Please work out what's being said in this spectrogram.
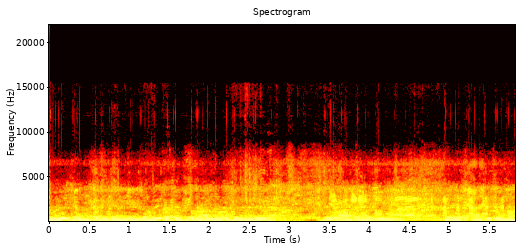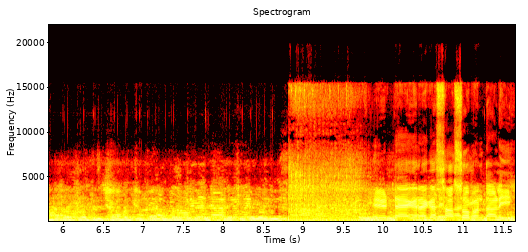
ਪੂਰੀ ਜਾਣਕਾਰੀ ਦੇਣਗੇ ਜੋ ਵੀ ਤੁਹਾਡੇ ਸਵਾਲ ਉਹਨਾਂ ਦੇ ਜਵਾਬ ਦੇਣਗੇ ਤੇ ਅੱਜ ਤੋਂ ਮਹਾ ਸ਼ਾਮਲ ਕੀਤਾ ਨੰਬਰ ਕਿਤੇ ਡਿਸਪਲੇ ਕੀਤੇ ਗਏ ਜੀ ਇਹ ਟਾਈਗਰ ਹੈਗਾ 745 ਇਹ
